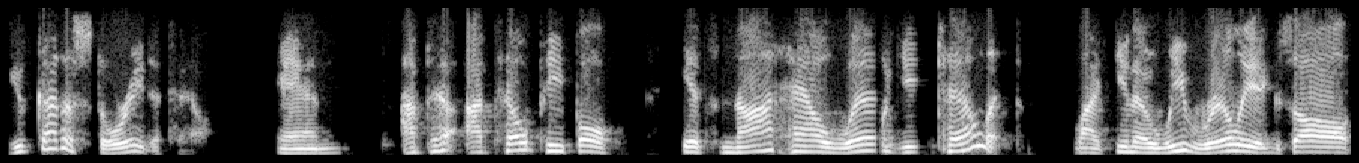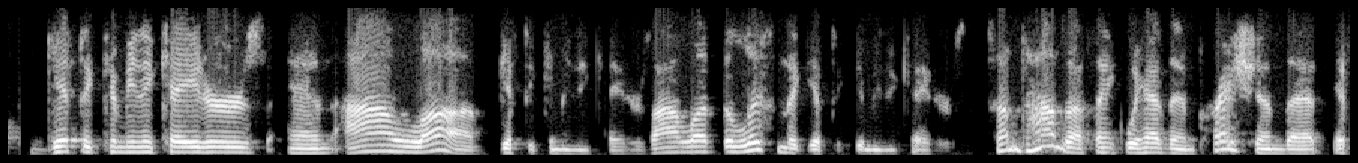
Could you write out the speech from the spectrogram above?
you've got a story to tell, and I, tell, I tell people it's not how well you tell it. Like, you know, we really exalt gifted communicators, and I love gifted communicators. I love to listen to gifted communicators. Sometimes I think we have the impression that if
